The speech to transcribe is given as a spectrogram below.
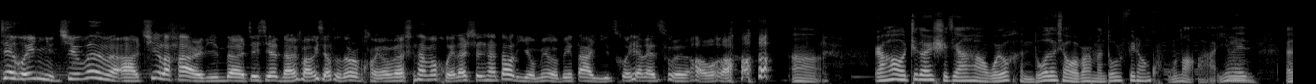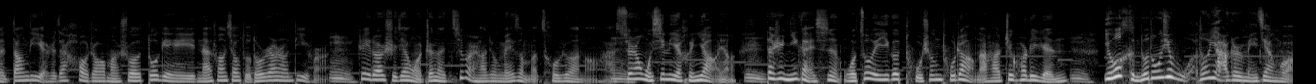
这回你去问问啊，去了哈尔滨的这些南方小土豆朋友们，他们回来身上到底有没有被大姨搓下来村，好不好？嗯，然后这段时间哈，我有很多的小伙伴们都是非常苦恼啊，因为呃当地也是在号召嘛，说多给南方小土豆让让地方。嗯，这段时间我真的基本上就没怎么凑热闹哈，虽然我心里也很痒痒，嗯。但是你敢信，我作为一个土生土长的哈这块的人，有很多东西我都压根儿没见过，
